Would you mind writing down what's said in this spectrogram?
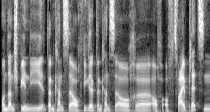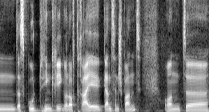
Und dann spielen die, dann kannst du auch, wie gesagt, dann kannst du auch äh, auf, auf zwei Plätzen das gut hinkriegen oder auf drei ganz entspannt. Und äh,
